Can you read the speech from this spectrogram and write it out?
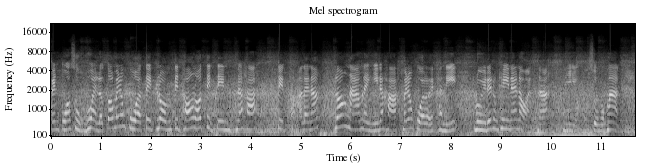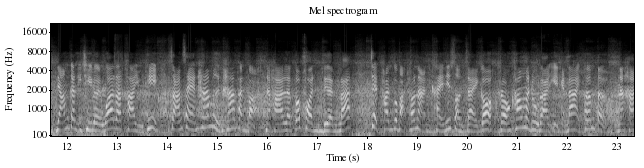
เป็นตัวสูงด้วยแล้วก็ไม่ต้องกลัวติดลม ติดท้องรถติดดินนะคะ ติดอะไรนะร่องน้ำอะไรอย่างนี้นะคะ ไม่ต้องกลัวเลยคันนี้ลุยได้ทุกที่แน่นอนนะ นี่สวยมากๆ ย้ำกันอีกทีเลยว่าราคาอยู่ที่ 355,000 บาทนะคะ แล้วก็ผ่อนเดือนละ 7,000 กว่าบาทเท่านั้น ใครที่สนใจก็ลองเข้ามาดูรายละเอียดกันได้เพิ่มเติมนะคะ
